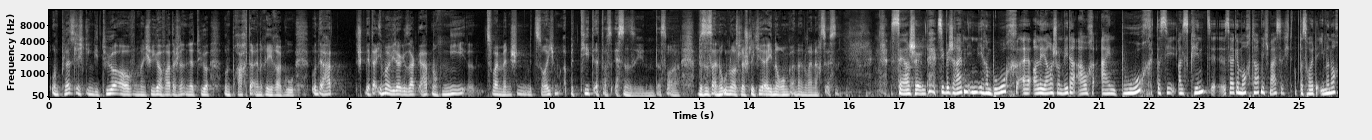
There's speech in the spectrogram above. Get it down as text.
Und plötzlich ging die Tür auf und mein Schwiegervater stand in der Tür und brachte ein Rehragout. Und er hat später immer wieder gesagt, er hat noch nie äh, zwei Menschen mit solchem Appetit etwas essen sehen. Das war, das ist eine unauslöschliche Erinnerung an ein Weihnachtsessen. Sehr schön. Sie beschreiben in Ihrem Buch äh, alle Jahre schon wieder auch ein Buch, das Sie als Kind äh, sehr gemocht haben. Ich weiß nicht, ob das heute immer noch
